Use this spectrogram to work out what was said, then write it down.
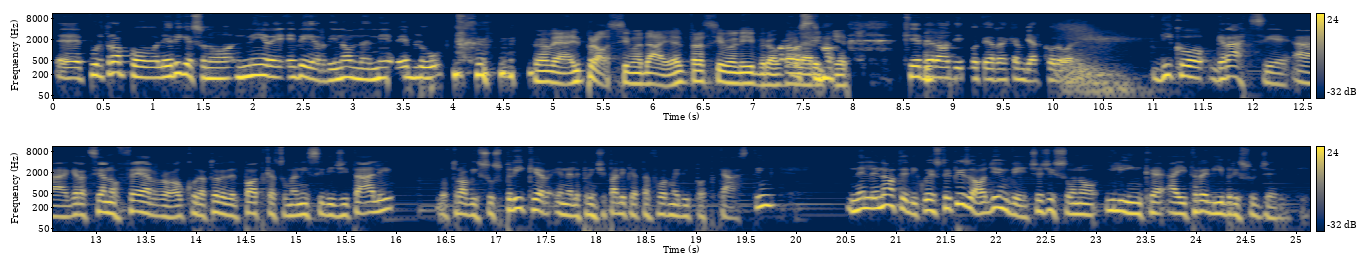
eh, purtroppo le righe sono nere e verdi, non nere e blu. Vabbè, il prossimo, dai, è il prossimo libro. Il prossimo chiederò di poter cambiare colore. Dico grazie a Graziano Ferro, aucuratore del podcast Umanisti Digitali. Lo trovi su Spreaker e nelle principali piattaforme di podcasting. Nelle note di questo episodio invece ci sono i link ai tre libri suggeriti.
